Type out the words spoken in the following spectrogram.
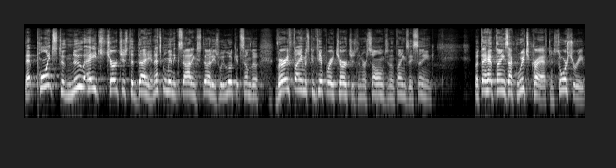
that points to new age churches today. And that's going to be an exciting study as we look at some of the very famous contemporary churches and their songs and the things they sing. But they had things like witchcraft and sorcery,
